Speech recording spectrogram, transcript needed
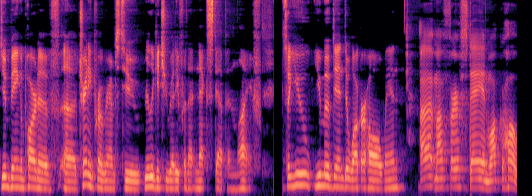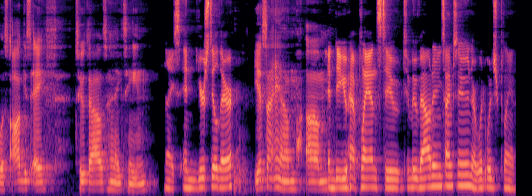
do, being a part of uh, training programs to really get you ready for that next step in life. So you you moved into Walker Hall when? Uh, my first day in Walker Hall was August eighth, two thousand eighteen. Nice, and you're still there? Yes, I am. Um, and do you have plans to to move out anytime soon, or what? What's your plan?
